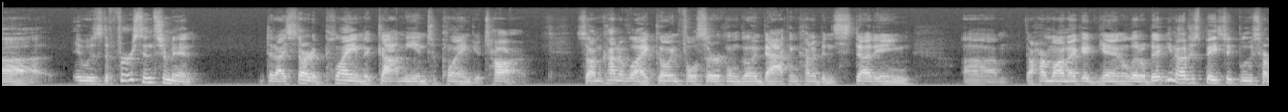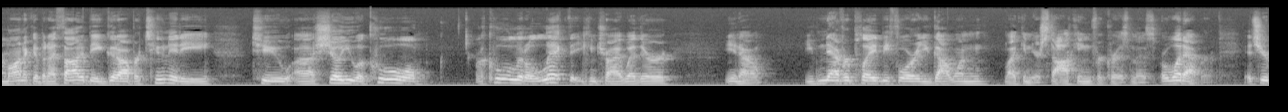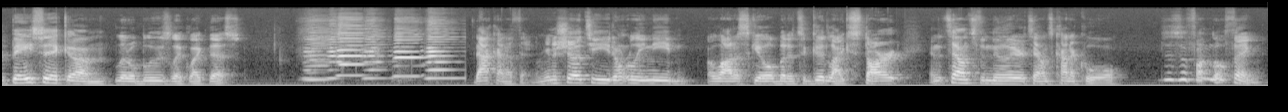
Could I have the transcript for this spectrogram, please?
uh, it was the first instrument that I started playing that got me into playing guitar. So I'm kind of like going full circle and going back and kind of been studying um, the harmonica again a little bit, you know, just basic blues harmonica. But I thought it'd be a good opportunity to uh, show you a cool, a cool little lick that you can try. Whether, you know, you've never played before, you got one like in your stocking for Christmas or whatever. It's your basic um, little blues lick like this. That kind of thing. I'm gonna show it to you. You don't really need a lot of skill, but it's a good like start, and it sounds familiar. It sounds kind of cool. This is a fun little thing.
